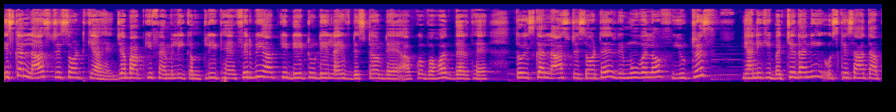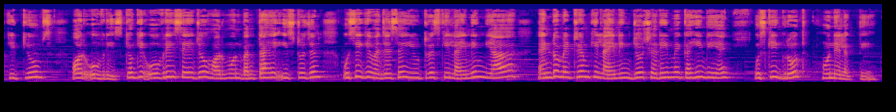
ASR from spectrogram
इसका लास्ट रिसोर्ट क्या है? जब आपकी फैमिली कंप्लीट है, फिर भी आपकी day to day life disturbed है, आपको बहुत दर्द है तो इसका लास्ट रिसोर्ट है रिमूवल ऑफ़ यूट्रस यानी कि बच्चेदानी, उसके साथ आपकी ट्यूब्स और ओवरीज क्योंकि ओवरी से जो हार्मोन बनता है ईस्ट्रोजन उसी की वजह से यूट्रस की लाइनिंग या एंडोमेट्रियम की लाइनिंग जो शरीर में कहीं भी है, उसकी ग्रोथ होने लगती है।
